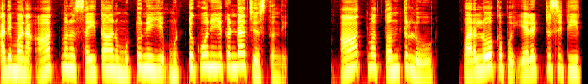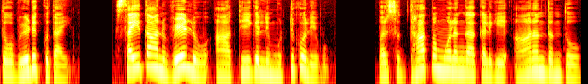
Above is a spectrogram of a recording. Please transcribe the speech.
అది మన ఆత్మను సైతాను ముట్టునియ్య ముట్టుకోనియకుండా చేస్తుంది. ఆత్మ తంత్రులు పరలోకపు ఎలక్ట్రిసిటీతో వేడెక్కుతాయి. సైతాను వేళ్ళు ఆ తీగల్ని ముట్టుకోలేవు. పరిశుద్ధాత్మ మూలంగా కలిగే ఆనందంతో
